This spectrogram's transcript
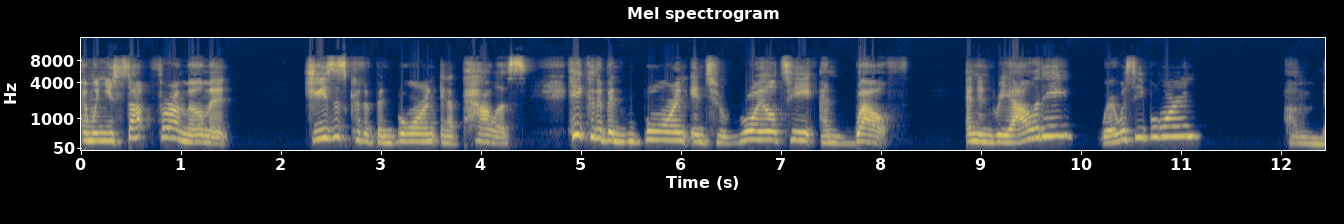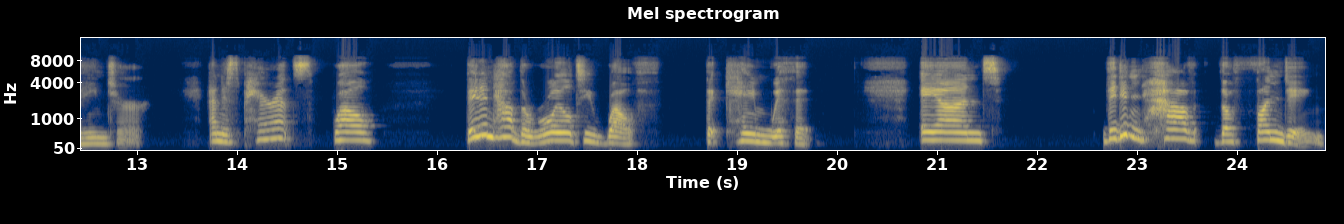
And when you stop for a moment, Jesus could have been born in a palace. He could have been born into royalty and wealth. And in reality, where was he born? A manger. And his parents, well, they didn't have the royalty wealth that came with it. And they didn't have the funding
